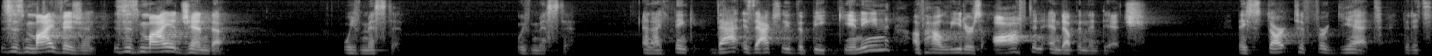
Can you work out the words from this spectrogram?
this is my vision, this is my agenda, we've missed it. We've missed it. And I think that is actually the beginning of how leaders often end up in the ditch. They start to forget that it's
